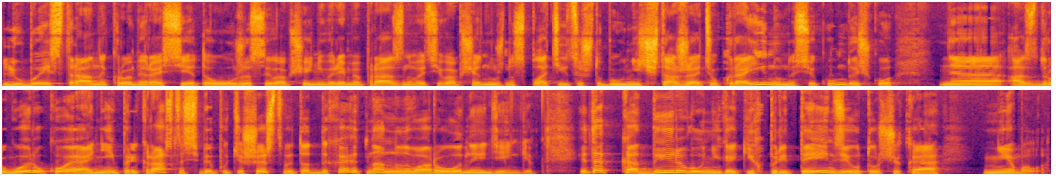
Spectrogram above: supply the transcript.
любые страны, кроме России, это ужас, и вообще не время праздновать, и вообще нужно сплотиться, чтобы уничтожать Украину, на секундочку, а с другой рукой они прекрасно себе путешествуют, отдыхают на наворованные деньги. Итак, Кадырову никаких претензий у Турчака не было.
